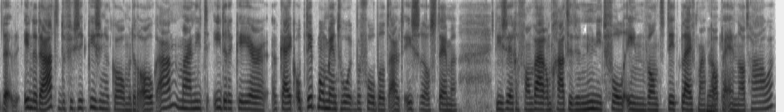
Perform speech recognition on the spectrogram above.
de, inderdaad, de verkiezingen komen er ook aan. Maar niet iedere keer. Kijk, op dit moment hoor ik bijvoorbeeld uit Israël stemmen. die zeggen van waarom gaat dit er nu niet vol in? Want dit blijft maar pappen ja. en nat houden.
